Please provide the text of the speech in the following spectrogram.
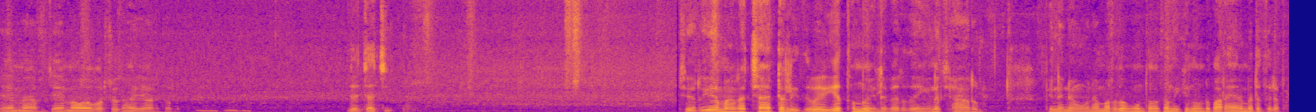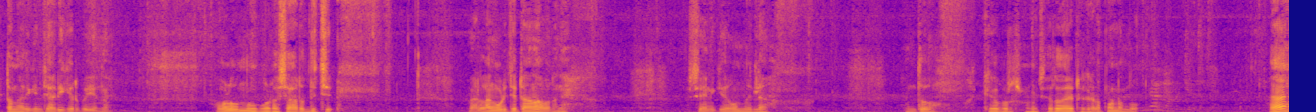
ജയമ ജയമ കുറച്ച് ദിവസം കഴിഞ്ഞാൽ വരത്തുള്ളൂ. ജച്ചാച്ചി. ചെറിയ മഴച്ചാറ്റൽ. ഇത് വെയ്യത്തൊന്നുമില്ല. വെറുതെ ഇങ്ങനെ ചാറും. പിന്നെ ന്യൂനമർദ്ദം കൊണ്ടൊക്കെ നിൽക്കുന്നതുകൊണ്ട് പറയാനും പറ്റത്തില്ല. പെട്ടെന്നായിരിക്കും ചാടി കയറി പെയ്യുന്നത് നമ്മളൊന്നും കൂടെ ഛർദ്ദിച്ച്. വെള്ളം കുടിച്ചിട്ടാണെന്നാണ് പറഞ്ഞത് പക്ഷെ എനിക്ക് തോന്നുന്നില്ല. എന്തോ ഒക്കെ പ്രശ്നം ചെറുതായിട്ട് കിടപ്പുണ്ടെന്ന് തോന്നുന്നു. ഏ?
